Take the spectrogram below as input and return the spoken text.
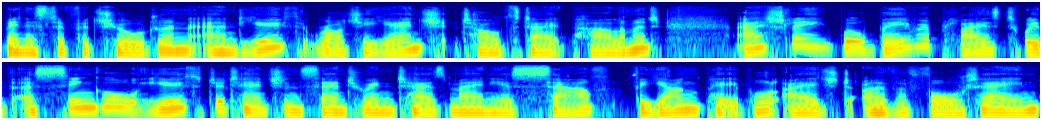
Minister for Children and Youth, Roger Jaensch, told State Parliament Ashley will be replaced with a single youth detention centre in Tasmania's south for young people aged over 14,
